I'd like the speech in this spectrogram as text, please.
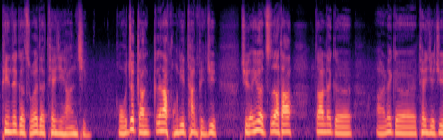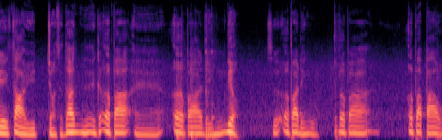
拼这个所谓的天行行情，我就敢跟他逢低摊平去去的，因为知道他他那个啊那个天息几率大于九成，他那个二八呃二八零六是二八零五。二八二八八五，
